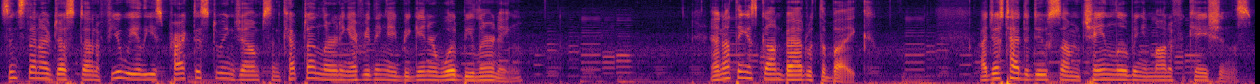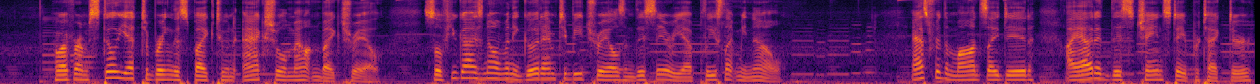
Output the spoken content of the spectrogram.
Since then I've just done a few wheelies, practiced doing jumps, and kept on learning everything a beginner would be learning. And nothing has gone bad with the bike. I just had to do some chain lubing and modifications. However, I'm still yet to bring this bike to an actual mountain bike trail, so if you guys know of any good MTB trails in this area, please let me know. As for the mods I did, I added this chainstay protector,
